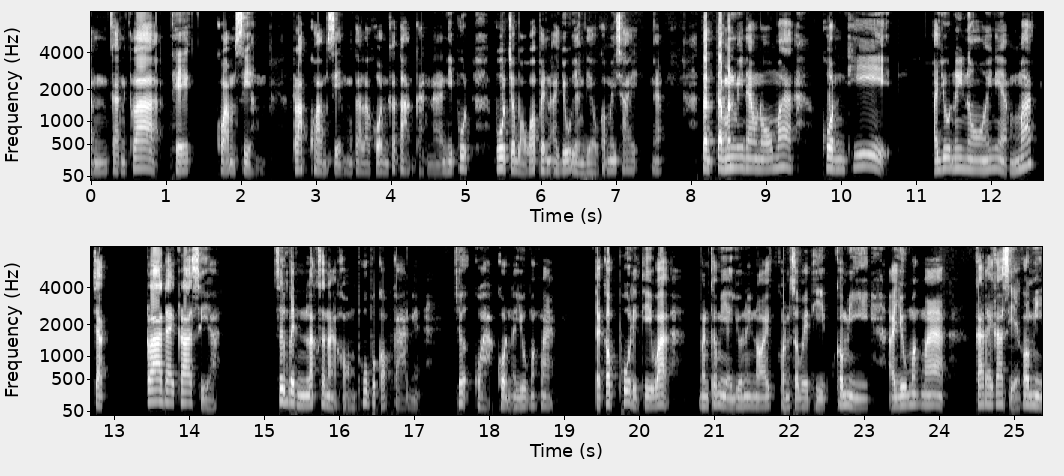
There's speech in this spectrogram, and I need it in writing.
ารการกล้าเทคความเสี่ยง รับความเสี่ยงของแต่ละคนก็ต่างกันนะอันนี้พูดพูดจะบอกว่าเป็นอายุอย่างเดียวก็ไม่ใช่นะแต่แต่มันมีแนวโน้มว่าคนที่อายุน้อยๆเนี่ยมักจะกล้าได้กล้าเสีย ซึ่งเป็นลักษณะของผู้ประกอบการเนี่ยเยอะกว่าคนอายุมากๆ แต่ก็พูดอีกทีว่ามันก็มีอายุน้อยๆคอนเซอร์เวทีฟก็มีอายุมากๆกล้าได้กล้าเสียก็มี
